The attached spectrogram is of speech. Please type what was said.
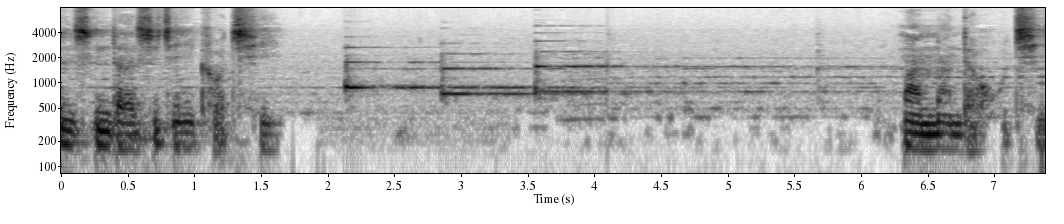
深深的吸进一口气，慢慢的呼气。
